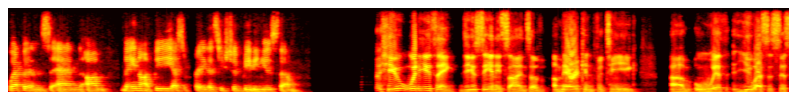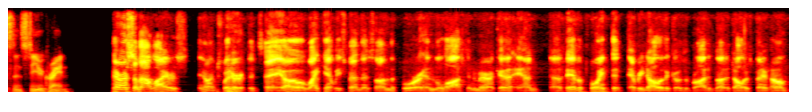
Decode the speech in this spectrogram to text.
weapons and um, may not be as afraid as he should be to use them. Hugh, what do you think? Do you see any signs of American fatigue um, with U.S. assistance to Ukraine? There are some outliers, you know, on Twitter that say, "Oh, why can't we spend this on the poor and the lost in America?" And uh, they have a point that every dollar that goes abroad is not a dollar spent at home.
